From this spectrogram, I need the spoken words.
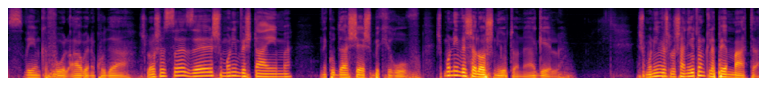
20 כפול 4.13 זה 82.6 בקירוב. 83 ניוטון, נעגל. 83 ניוטון כלפי מטה.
